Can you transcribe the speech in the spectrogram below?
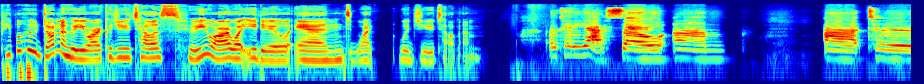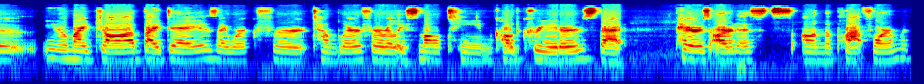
people who don't know who you are, could you tell us who you are, what you do and what would you tell them? Okay, yeah. So, um uh, to you know my job by day is I work for Tumblr for a really small team called Creators that pairs artists on the platform with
